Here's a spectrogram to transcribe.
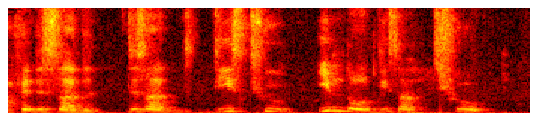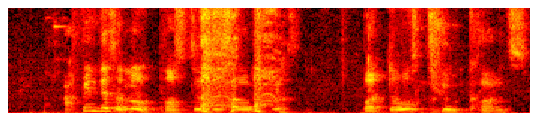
I think these are the these are these two. Even though these are two, I think there's a lot of positives but those two cons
